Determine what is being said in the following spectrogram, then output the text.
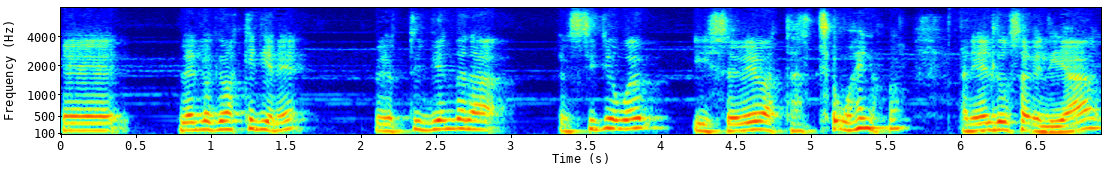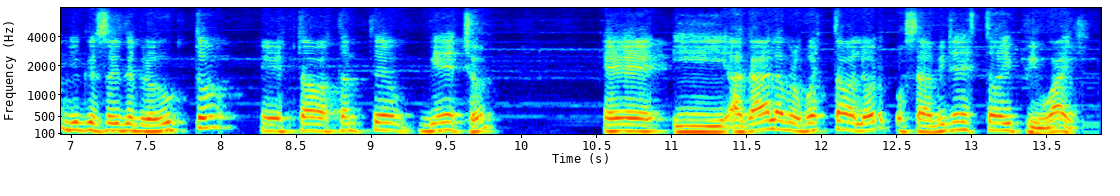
eh, leer lo que más que tiene, pero estoy viendo la, el sitio web y se ve bastante bueno a nivel de usabilidad. Yo que soy de producto, eh, está bastante bien hecho. y acá la propuesta de valor, o sea, miren esto APY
